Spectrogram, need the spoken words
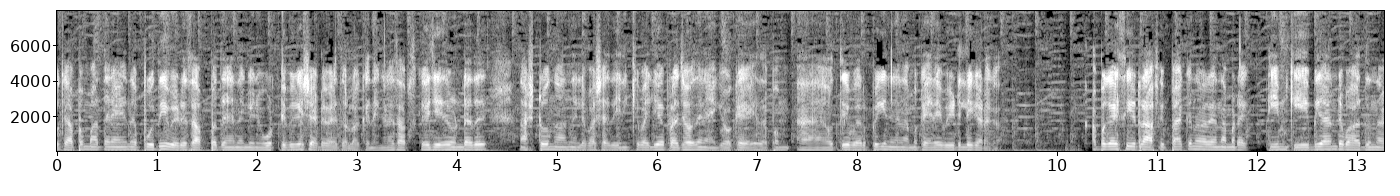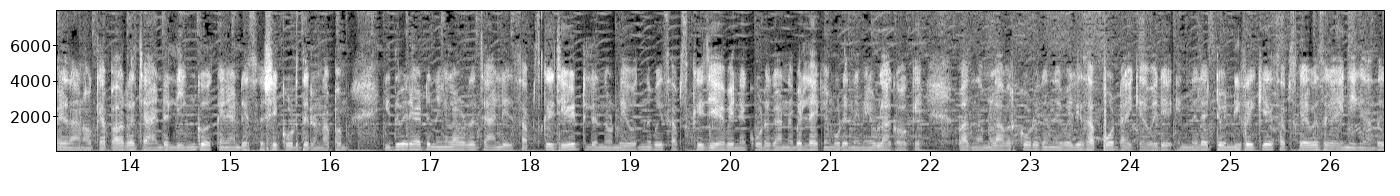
ഓക്കെ അപ്പം മാത്രമേ പുതിയ വീഡിയോസ് അപ്പോൾ തന്നെ നിങ്ങൾക്ക് നോട്ടിഫിക്കേഷൻ ആയിട്ട് വരത്തുള്ളൂ. ഓക്കെ നിങ്ങൾ സബ്സ്ക്രൈബ് ചെയ്തുകൊണ്ട് അത് നഷ്ടമൊന്നും ആകുന്നില്ല പക്ഷേ അത് എനിക്ക് വലിയ പ്രചോദനമായിരിക്കും. ഓക്കെ അപ്പം ഒത്തിരി വെറുപ്പിക്കുന്നതിന് നമുക്ക് അതിന്റെ വീട്ടിലേക്ക് കിടക്കാം. അപ്പോൾ ഗൈസ് ഈ ട്രാഫിക് പാക്ക് എന്ന് പറയുന്നത് നമ്മുടെ ടീം കെ ബി ആറിന്റെ ഭാഗത്തു നിന്ന് വരുന്നതാണ്. ഓക്കെ അപ്പോൾ അവരുടെ ചാനൽ ലിങ്കും ഒക്കെ ഞാൻ ഡിസ്ക്രിപ്ഷനിൽ കൊടുത്തിട്ടുണ്ട്. അപ്പം ഇതുവരെയായിട്ട് നിങ്ങൾ അവരുടെ ചാനൽ സബ്സ്ക്രൈബ് ചെയ്തിട്ടില്ലെന്നുണ്ടെങ്കിൽ ഒന്ന് പോയി സബ്സ്ക്രൈബ് ചെയ്യുക. പിന്നെ കൂടെ കാണുന്ന ബെല്ലൈക്കൻ കൂടി ഒന്ന് എനേബിൾ ആക്കുക ഓക്കെ അപ്പോൾ അത് നമ്മൾ അവർക്ക് കൊടുക്കുന്ന വലിയ സപ്പോർട്ടായിരിക്കും അവർ ഇന്നലെ ട്വന്റി ഫൈവ് കെ സബ്സ്ക്രൈബേഴ്സ് കഴിഞ്ഞിരിക്കുന്നത്.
